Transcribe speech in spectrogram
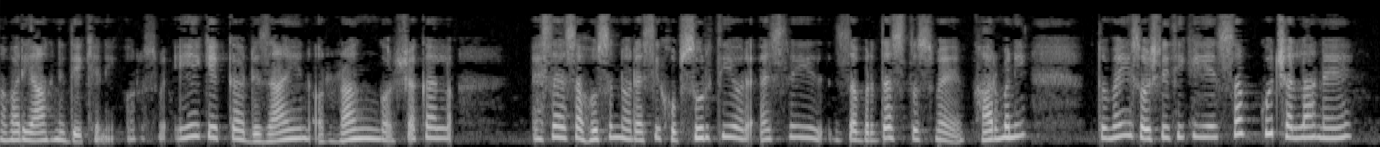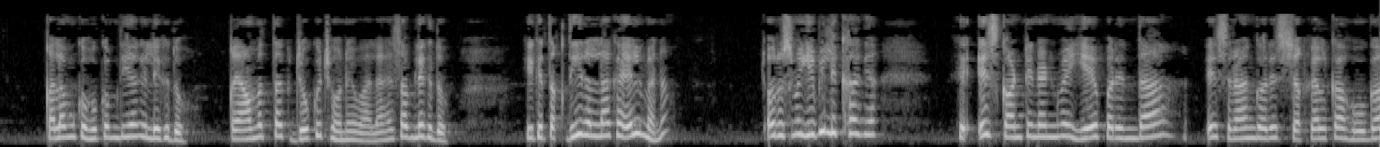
ہماری آنکھ نے دیکھے نہیں اور اس میں ایک ایک کا ڈیزائن اور رنگ اور شکل ایسا ایسا حسن اور ایسی خوبصورتی اور ایسی زبردست اس میں ہارمنی تو میں یہ سوچ رہی تھی کہ یہ سب کچھ اللہ نے قلم کو حکم دیا کہ لکھ دو قیامت تک جو کچھ ہونے والا ہے سب لکھ دو کیونکہ تقدیر اللہ کا علم ہے نا اور اس میں یہ بھی لکھا گیا کہ اس کانٹینٹ میں یہ پرندہ اس رنگ اور اس شکل کا ہوگا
